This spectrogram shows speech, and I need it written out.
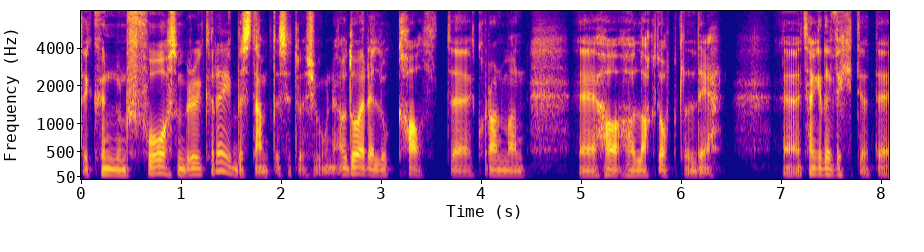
Det er kun noen få som bruker det i bestemte situasjoner. Og da er det lokalt eh, hvordan man eh, har, har lagt opp til det. Eh, jeg tenker det er viktig at det,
